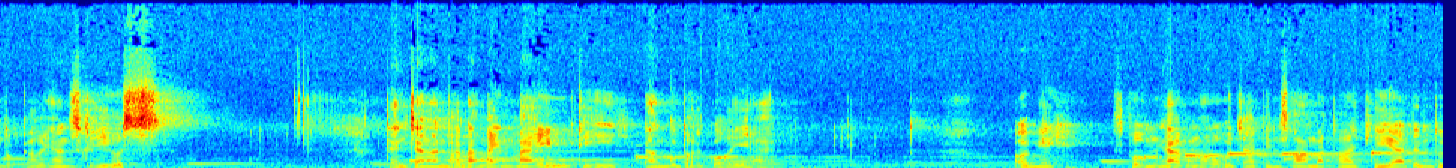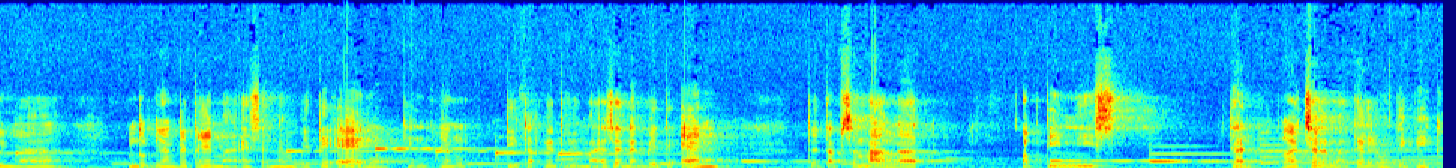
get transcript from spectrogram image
untuk kalian serius dan jangan pernah main-main di bangku perkuliahan. Oke, sebelumnya aku mau ucapin selamat lagi ya tentunya untuk yang keterima SNMPTN dan yang tidak keterima SNMPTN tetap semangat, optimis, dan belajar materi UTBK.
